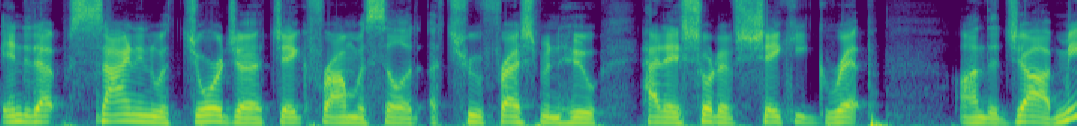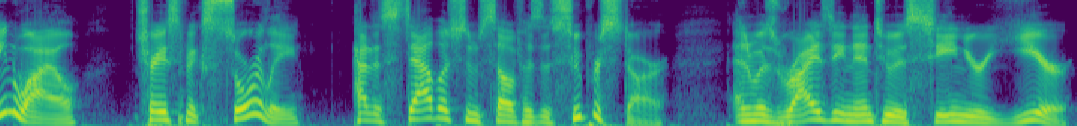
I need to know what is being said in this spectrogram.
ended up signing with Georgia, Jake Fromm was still a, a true freshman who had a sort of shaky grip on the job. Meanwhile, Trace McSorley had established himself as a superstar and was rising into his senior year.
